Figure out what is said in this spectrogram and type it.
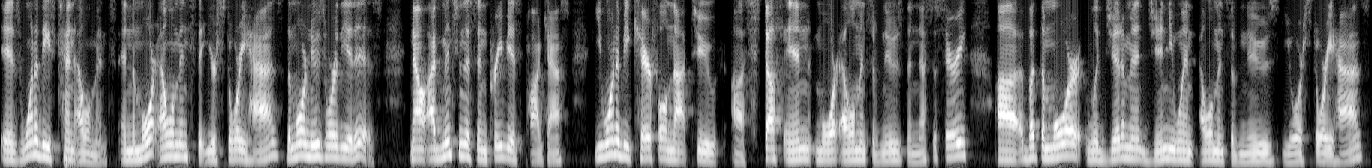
is one of these 10 elements. And the more elements that your story has, the more newsworthy it is. Now, I've mentioned this in previous podcasts. You want to be careful not to uh, stuff in more elements of news than necessary. Uh, but the more legitimate, genuine elements of news your story has,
